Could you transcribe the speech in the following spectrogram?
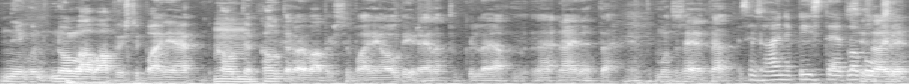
Niinku, niinku nollaavaa pystypainia ja counter, Mm. counteroivaa pystypainia oltiin reenattu kyllä ja nä- näin, että, että mutta se, että Se sai ne pisteet se lopuksi. sai ne,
